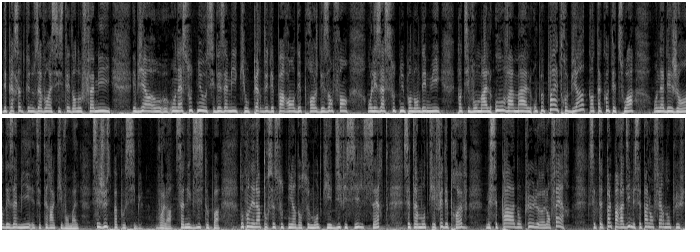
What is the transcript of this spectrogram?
des personnes que nous avons assistées dans nos familles. Eh bien, on a soutenu aussi des amis qui ont perdu des parents, des proches, des enfants. On les a soutenus pendant des nuits. Quand ils vont mal, on va mal. On peut pas être bien quand à côté de soi, on a des gens, des amis, etc. qui vont mal. C'est juste pas possible. Voilà, ça n'existe pas. Donc on est là pour se soutenir dans ce monde qui est difficile, certes. C'est un monde qui est fait d'épreuves, mais c'est pas non plus l'enfer. c'est peut-être pas le paradis, mais c'est pas l'enfer non plus.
